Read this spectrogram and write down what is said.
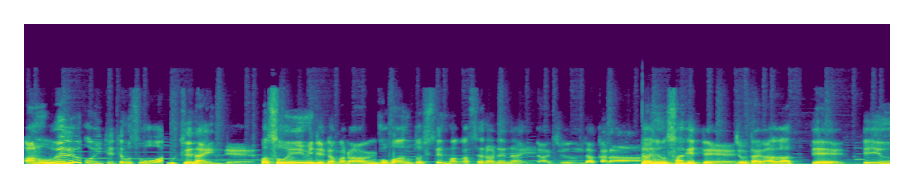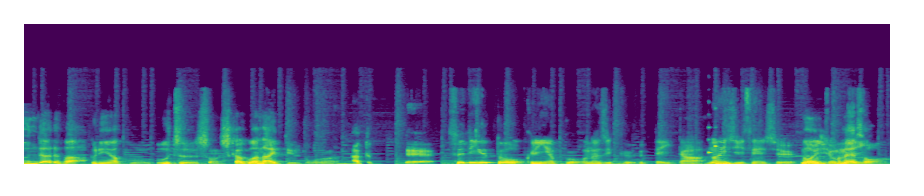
あの上で置いててもそうは打てないんで、まあ、そういう意味でだから5番として任せられない打順だから打順を下げて状態が上がってっていうんであればクリーンアップ打つその資格はないっていうところになってくるんで。それで言うとクリーンアップを同じく打っていたノイジー選手ノイジーもねそ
